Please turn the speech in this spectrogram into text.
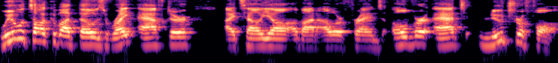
we will talk about those right after I tell y'all about our friends over at Nutrafol.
